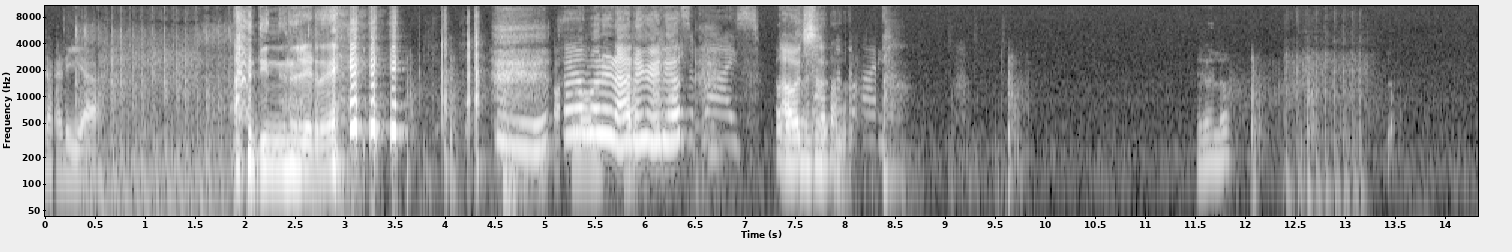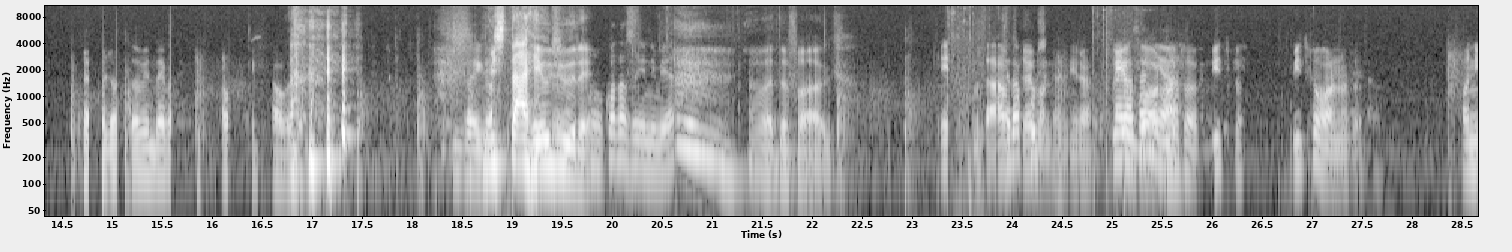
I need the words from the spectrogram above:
डाडिया दिन दिन रेट दिने मैले ढाँटेको होइन यार। Supplies. अब जस्तो हेलो हेलो। गोविन्द गइगयो। मिस्टा हेउजु रे अँ, कता छ एनिमी यार What the fuck? बिचको बिचको घरमा छ। अनि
